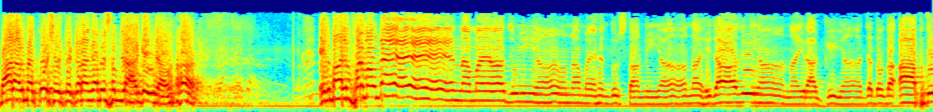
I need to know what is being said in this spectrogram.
بہرحال میں کوشش تو کرا بھی سمجھا کے ہی جاؤں۔ اقبال فرما نہ میں آجمیاں نہ میں ہندوستانیاں، نہ ہجازیاں نہ عراقیاں، جدوں دا آپ دی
